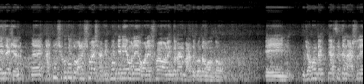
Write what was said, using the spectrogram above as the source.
এই দেখেন আকিন শুভ কিন্তু অনেক সময় শাকিব খানকে নিয়ে মানে অনেক সময় অনেক ধরনের বাজে কথা বলতো। এই যখন দেখতে আসছে যে আসলে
